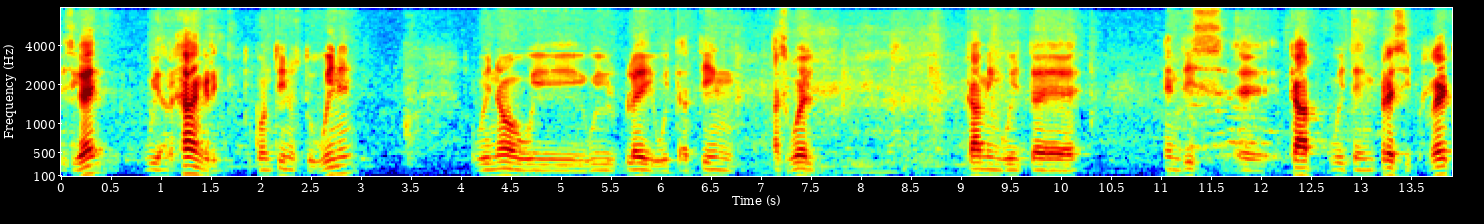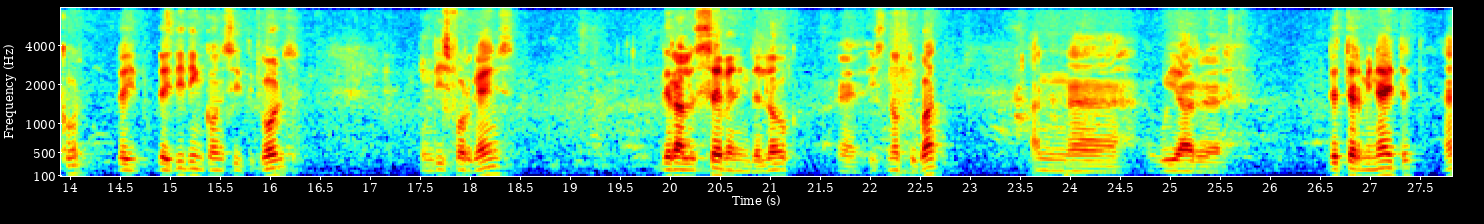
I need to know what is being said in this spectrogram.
this game. We are hungry to continue to winning. We know we we will play with a team as well coming with uh, in this uh, cup with an impressive record. They they didn't concede goals in these four games. There are seven in the log. Uh, it's not too bad, and uh, we are uh, determined eh,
